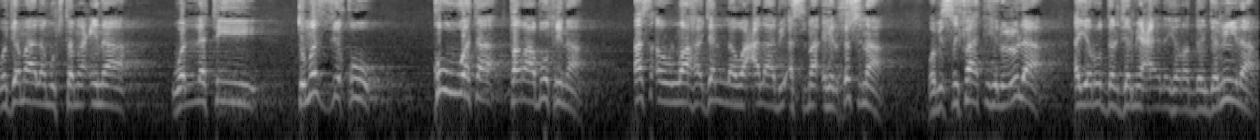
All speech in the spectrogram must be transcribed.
وجمال مجتمعنا والتي تمزق قوة ترابطنا. أسأل الله جل وعلا بأسمائه الحسنى وبصفاته العلى أن يرد الجميع إليه ردا جميلا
